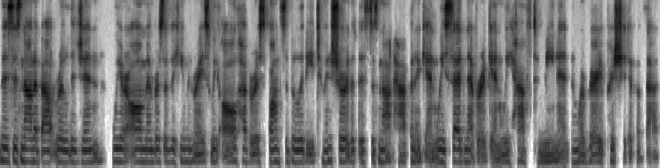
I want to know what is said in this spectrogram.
this is not about religion. We are all members of the human race. We all have a responsibility to ensure that this does not happen again. We said never again. We have to mean it, and we're very appreciative of that.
